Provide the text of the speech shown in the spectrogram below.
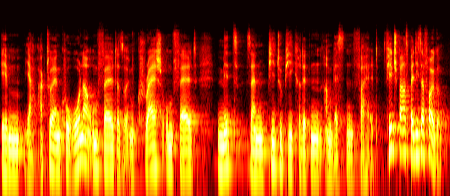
im ja, aktuellen Corona-Umfeld, also im Crash-Umfeld mit seinen P2P-Krediten am besten verhält. Viel Spaß bei dieser Folge!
